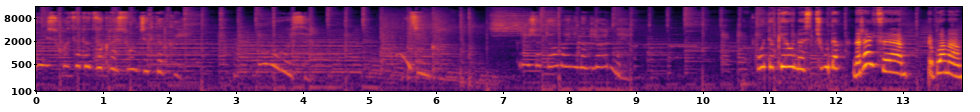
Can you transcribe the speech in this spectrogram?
І що це тут за красунчик такий? Уся. Красота моя ненаглядна. Ось таке у нас чудо. На жаль, це проблема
